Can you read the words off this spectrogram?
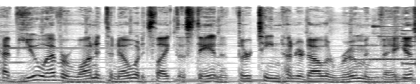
Have you ever wanted to know what it's like to stay in a $1,300 room in Vegas?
